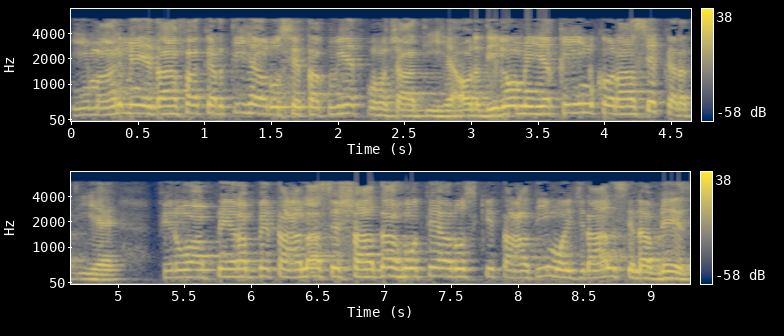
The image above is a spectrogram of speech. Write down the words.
ایمان میں اضافہ کرتی ہے اور اسے تقویت پہنچاتی ہے اور دلوں میں یقین کو راسک کرتی ہے۔ پھر وہ اپنے رب تعالیٰ سے شادہ ہوتے اور اس کی تعظیم و اجلال سے لبریز۔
